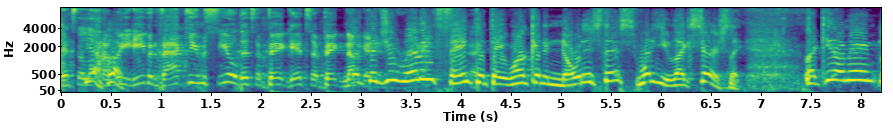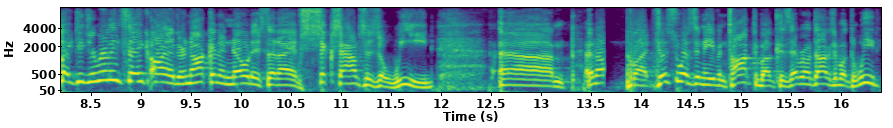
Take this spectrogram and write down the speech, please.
It's a yeah, lot of like- weed. Even vacuum sealed, it's a big. It's a big Like, nugget. did you really think that they weren't going to notice this? What are you like? Seriously, like you know what I mean? Like, did you really think? Oh, yeah, they're not going to notice that I have six ounces of weed? Um, and but this wasn't even talked about because everyone talks about the weed.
